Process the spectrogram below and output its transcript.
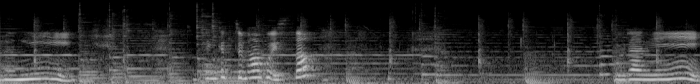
데. 루랑이 생각 좀 하고 있어? 루랑이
